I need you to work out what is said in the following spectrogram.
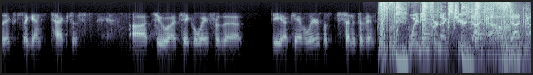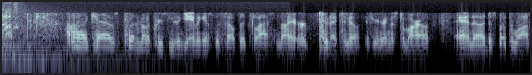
6th against Texas. Uh, to uh, take away for the the uh, Cavaliers, let's send it to Vince. WaitingForNextYear.com. Uh, Cavs played another preseason game against the Celtics last night, or two nights ago, if you're hearing this tomorrow. And uh, despite the loss,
